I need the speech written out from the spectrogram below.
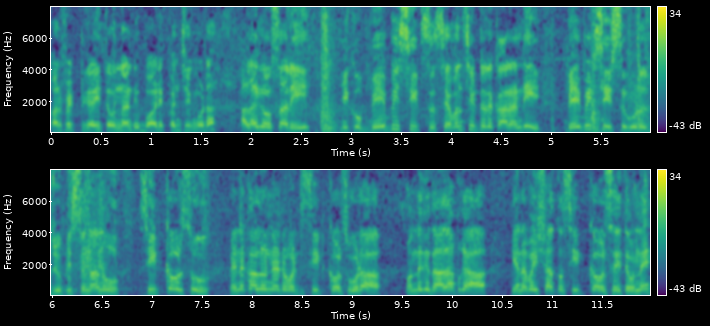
పర్ఫెక్ట్గా అయితే ఉందండి బాడీ పంచింగ్ కూడా. అలాగే ఒకసారి మీకు baby seats seven seater car అండి. బేబీ సీట్స్ కూడా చూపిస్తున్నాను. సీట్ కవర్స్ వెనకాల ఉన్నటువంటి సీట్ కవర్స్ కూడా వందకి దాదాపుగా ఎనభై శాతం సీట్ కవర్స్ అయితే ఉన్నాయి.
